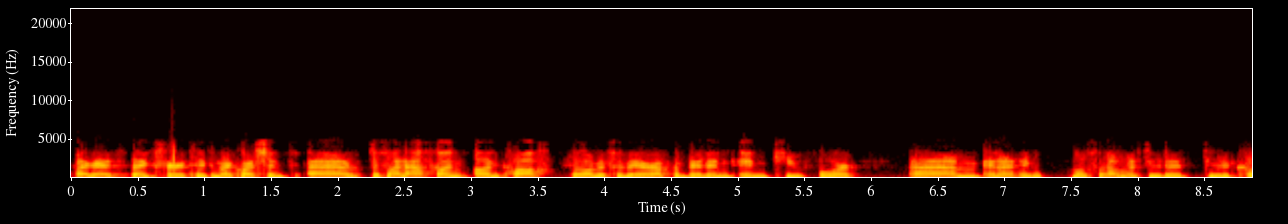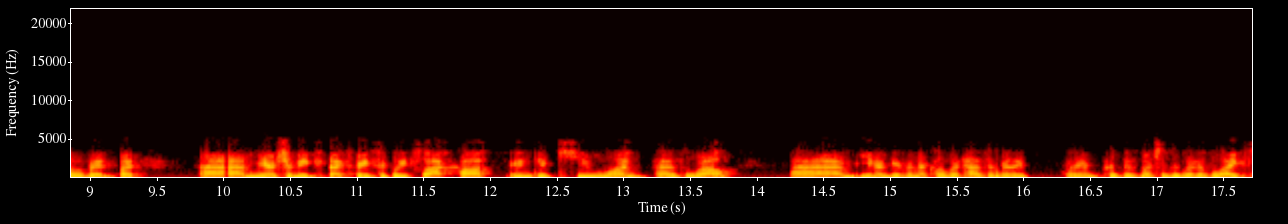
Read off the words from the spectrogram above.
Hi, guys. Thanks for taking my questions. Uh, just wanted to ask on costs. So obviously they are up a bit in Q4, um, and I think most of that was due to COVID. But um, you know, should we expect basically flat costs into Q1 as well, um, you know, given that COVID hasn't really improved as much as we would have liked?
